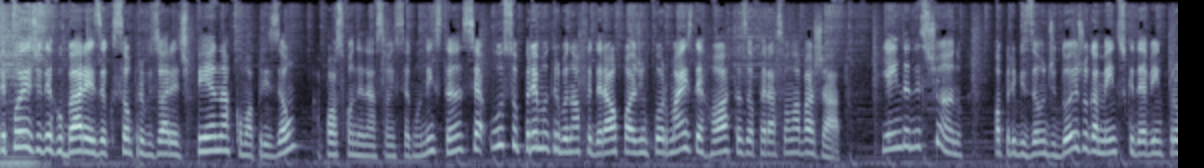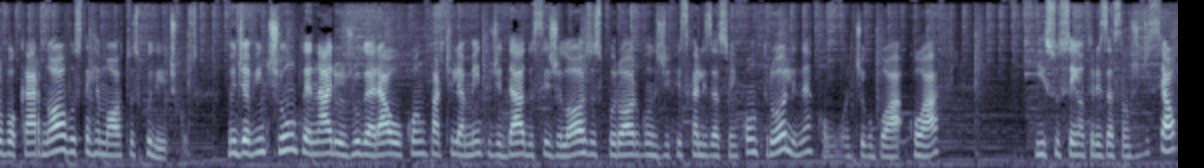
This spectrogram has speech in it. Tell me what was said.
Depois de derrubar a execução provisória de pena, como a prisão, após condenação em segunda instância, o Supremo Tribunal Federal pode impor mais derrotas à Operação Lava Jato. E ainda neste ano, com a previsão de dois julgamentos que devem provocar novos terremotos políticos. No dia 21, o plenário julgará o compartilhamento de dados sigilosos por órgãos de fiscalização e controle, né, como o antigo COAF, Isso sem autorização judicial.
